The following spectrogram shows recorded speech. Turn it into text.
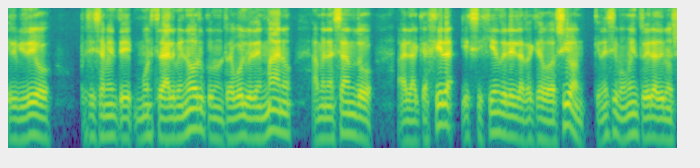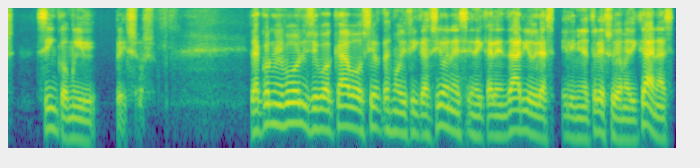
El video precisamente muestra al menor con un revólver en mano, amenazando a la cajera exigiéndole la recaudación, que en ese momento era de unos 5 mil pesos. La Conmebol llevó a cabo ciertas modificaciones en el calendario de las eliminatorias sudamericanas.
